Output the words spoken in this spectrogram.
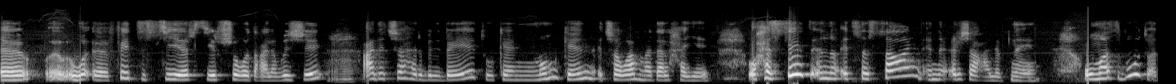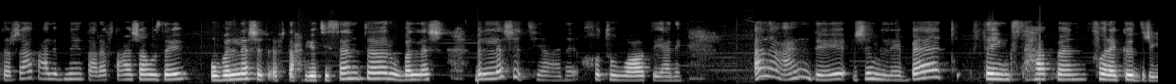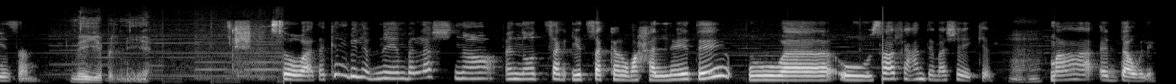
فات السير سير شغل على وجهي. قعدت شهر بالبيت وكان ممكن أتشوه مدى الحياة. وحسيت إنه it's sign إني أرجع على لبنان. ومزبوط وقت رجعت على لبنان تعرفت على جوزي وبلشت أفتح beauty center وبلش بلشت يعني خطوات. يعني أنا عندي جملة bad things happen for a good reason. 100% so, وقتها كنت بلبنان بلشنا إنه يتسكروا محلاتي و... وصار في عندي مشاكل مع الدولة.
